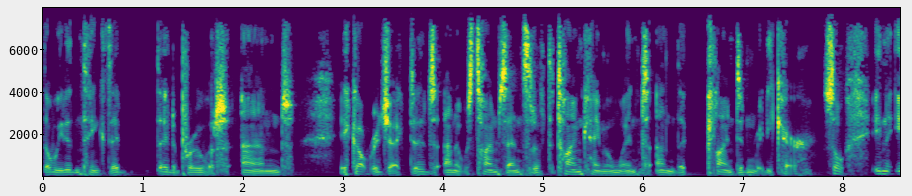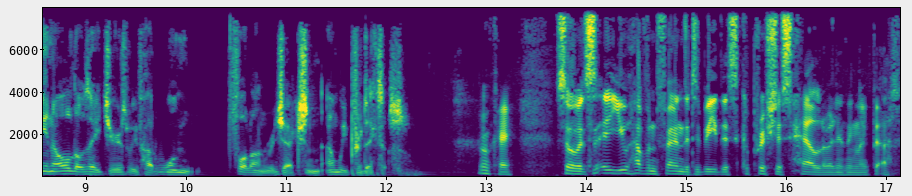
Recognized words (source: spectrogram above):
that we didn't think they'd they'd approve it, and it got rejected, and it was time sensitive. The time came and went, and the client didn't really care. So in in all those eight years, we've had one full on rejection, and we predicted. Okay, so it's you haven't found it to be this capricious hell or anything like that.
